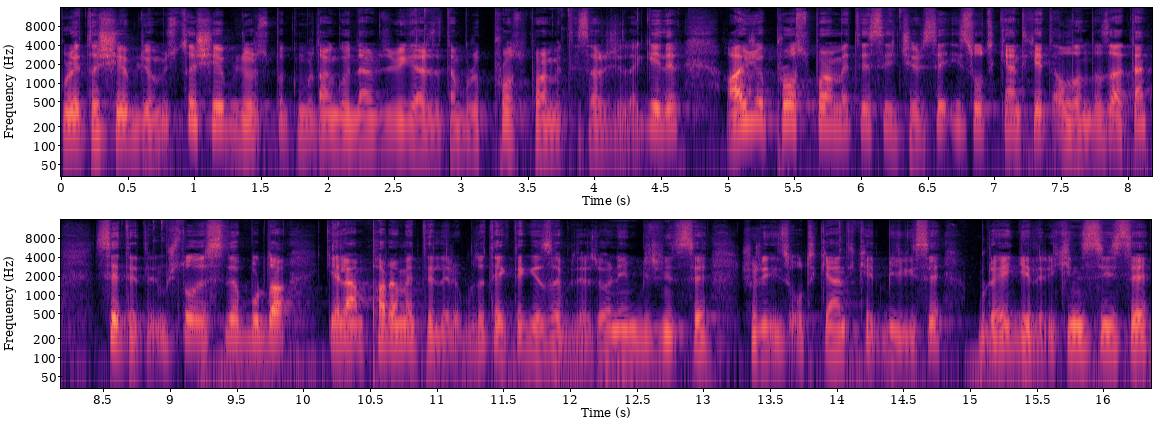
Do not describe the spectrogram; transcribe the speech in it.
buraya taşıyabiliyor muyuz? Taşıyabiliyoruz. Bakın buradan gönderdiğimiz bilgiler zaten burada pros parametresi aracılığıyla gelir. Ayrıca pros parametresi içerisinde is authenticate alanında zaten set edilmiş. Dolayısıyla burada gelen parametreleri burada tek tek yazabiliriz. Örneğin birincisi şöyle is authenticate bilgisi buraya gelir. İkincisi ise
